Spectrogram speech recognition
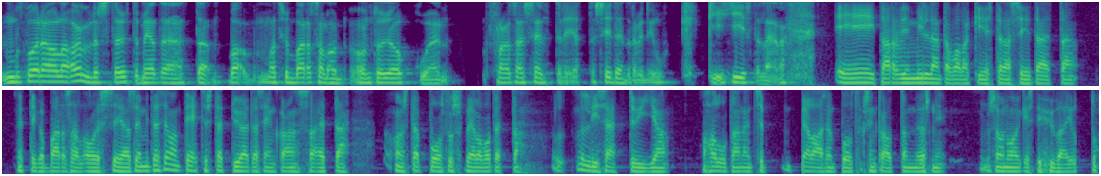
mut voidaan olla Andersista yhtä mieltä, että ba- Matthew Barsal on, on tuo joukkueen franchise centeri, että siitä ei tarvitse niinku ki- kiistellä enää. Ei tarvitse millään tavalla kiistellä siitä, että etteikö Barsal olisi se. Ja se, mitä siellä on tehty sitä työtä sen kanssa, että on sitä puolustusvelvoitetta lisätty ja halutaan, että se pelaa sen puolustuksen kautta myös, niin se on oikeasti hyvä juttu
